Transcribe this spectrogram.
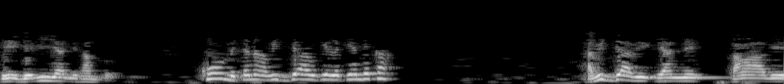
ඒ ගෙවි යන්නේ සන්තෝෂ කො මෙතන අවිද්‍යාව කියලා කියන්නේ එකක්? අවිද්‍යාව කියන්නේ තමාගේ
